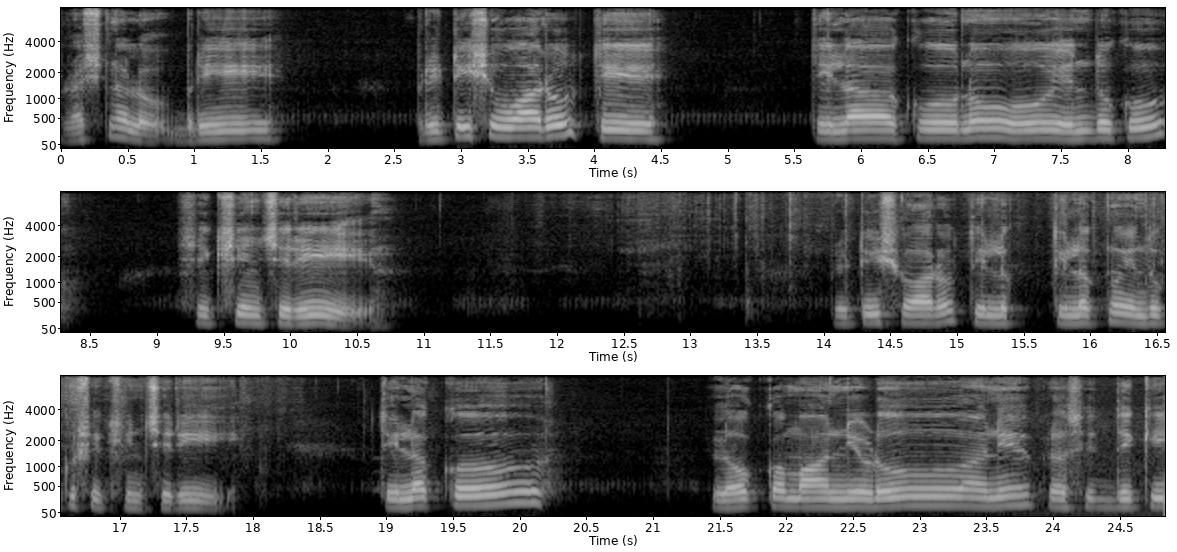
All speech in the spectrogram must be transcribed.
ప్రశ్నలు బ్రీ బ్రిటిషు వారు తి తిలాకును ఎందుకు శిక్షించిరి బ్రిటిష్ వారు తిలక్ తిలక్ను ఎందుకు శిక్షించిరి తిలక్ లోకమాన్యుడు అని ప్రసిద్ధికి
